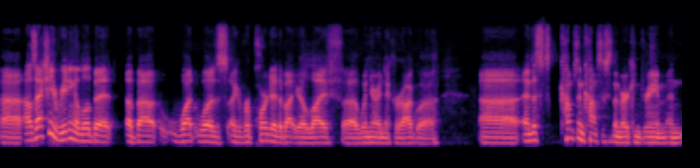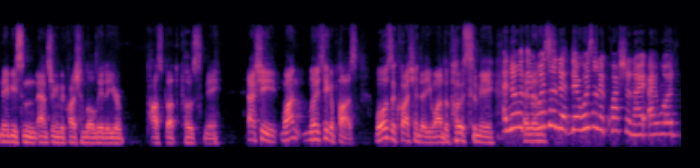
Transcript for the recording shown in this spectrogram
uh, I was actually reading a little bit about what was like, reported about your life uh, when you're in Nicaragua. Uh, and this comes in context of the American Dream, and maybe some answering the question, Lolita, you're possibly about to pose to me. Actually, one, let me take a pause. What was the question that you wanted to pose to me? I know there wasn't a, there wasn't a question. I, I would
